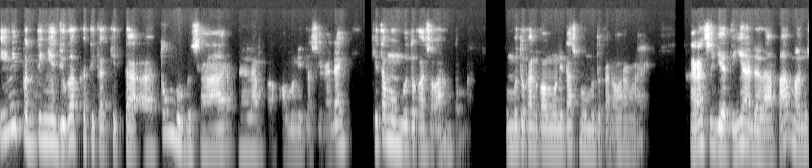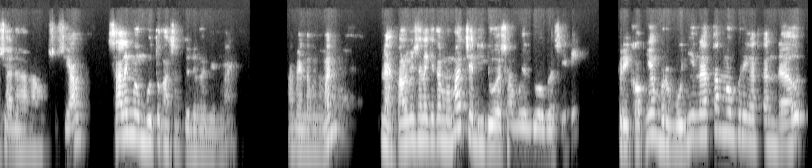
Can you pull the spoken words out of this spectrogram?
ini pentingnya juga ketika kita uh, tumbuh besar dalam uh, komunitas yang ada, kita membutuhkan seorang teman. Membutuhkan komunitas, membutuhkan orang lain. Karena sejatinya adalah apa? Manusia adalah makhluk sosial, saling membutuhkan satu dengan yang lain. Amin teman-teman. Nah, kalau misalnya kita membaca di 2 Samuel 12 ini, perikopnya berbunyi Nathan memperingatkan Daud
